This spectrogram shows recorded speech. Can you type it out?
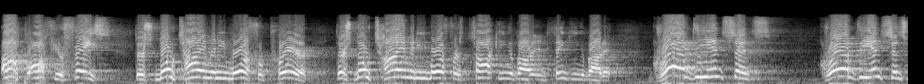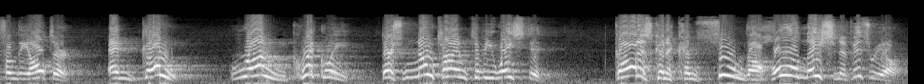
up off your face. There's no time anymore for prayer. There's no time anymore for talking about it and thinking about it. Grab the incense. Grab the incense from the altar and go. Run quickly. There's no time to be wasted. God is going to consume the whole nation of Israel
